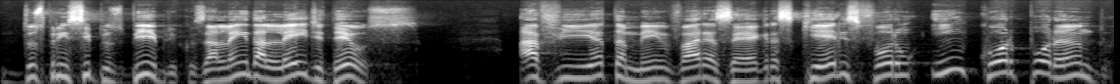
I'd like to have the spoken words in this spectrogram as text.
dos princípios bíblicos, além da lei de Deus, havia também várias regras que eles foram incorporando,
